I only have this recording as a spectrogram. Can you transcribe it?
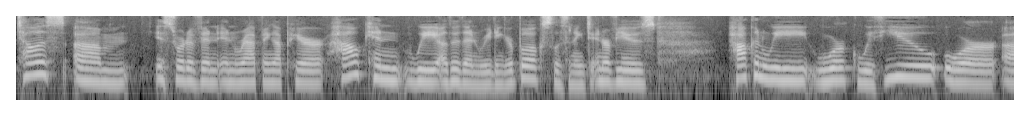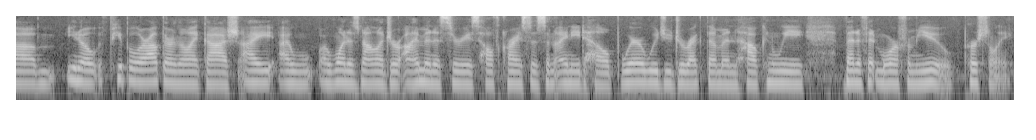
Tell us. Um, is sort of in, in wrapping up here. How can we, other than reading your books, listening to interviews, how can we work with you or um, you know if people are out there and they're like gosh I, I, I want his knowledge or i'm in a serious health crisis and i need help where would you direct them and how can we benefit more from you personally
